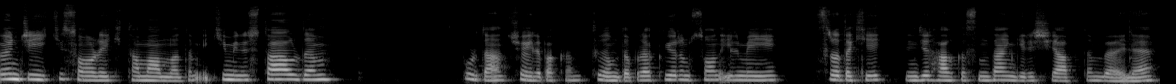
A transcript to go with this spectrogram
Önce iki sonra iki tamamladım. 2 mil üstü aldım. Buradan şöyle bakın tığımda bırakıyorum son ilmeği sıradaki zincir halkasından giriş yaptım böyle.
